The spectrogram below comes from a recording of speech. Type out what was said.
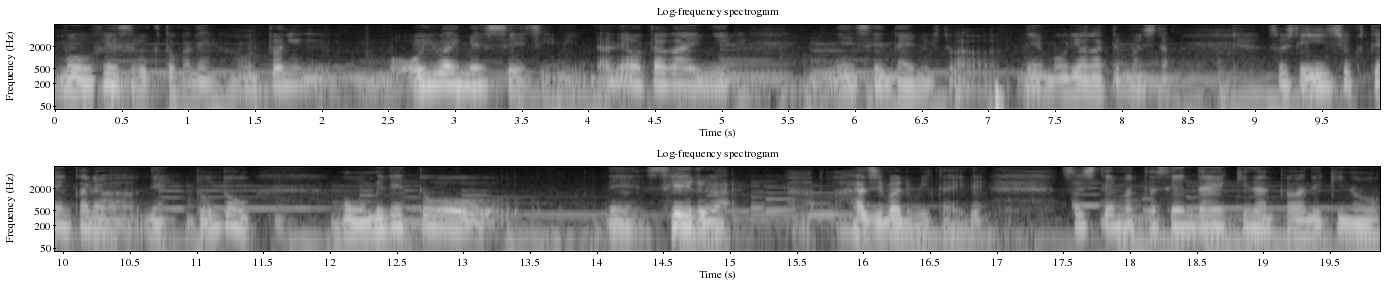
もうフェイスブックとかね本当にもうお祝いメッセージみんなねお互いにね仙台の人はね盛り上がってました。そして飲食店からねどんどんもうおめでとう、ね、セールが始まるみたいでそしてまた仙台駅なんかはね昨日、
